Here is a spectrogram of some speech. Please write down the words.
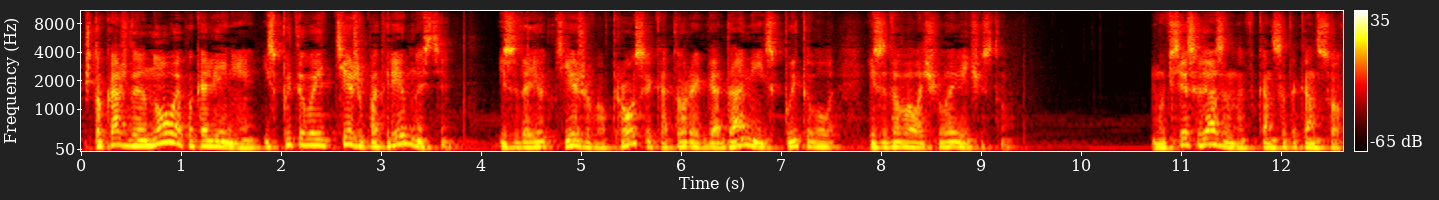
что каждое новое поколение испытывает те же потребности и задает те же вопросы, которые годами испытывало и задавало человечество? Мы все связаны в конце-то концов.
